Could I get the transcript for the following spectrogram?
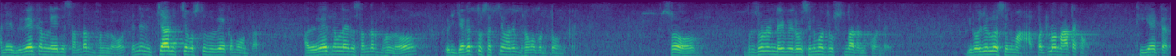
అనే వివేకం లేని సందర్భంలో నిన్న నిత్యానిత్య వస్తు వివేకము అంటారు. ఆ వివేకం లేని సందర్భంలో వీడి జగత్తు సత్యం అని భ్రమపడుతూ ఉంటాడు. సో ఇప్పుడు చూడండి మీరు సినిమా చూస్తున్నారనుకోండి. ఈ రోజుల్లో సినిమా అప్పట్లో నాటకం థియేటర్.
